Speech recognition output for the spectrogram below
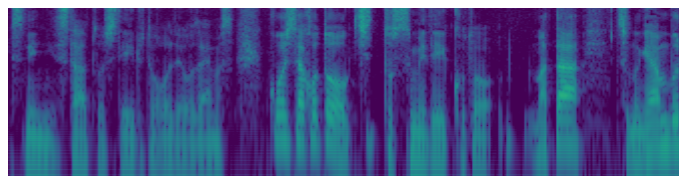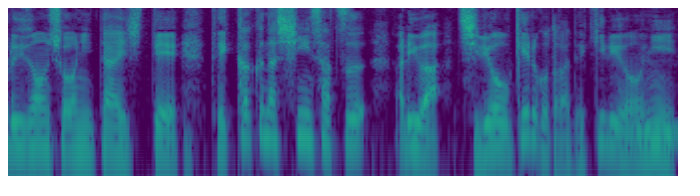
すでにスタートしているところでございます。こうしたことをきちっと進めていくことまたそのギャンブル依存症に対して的確な診察あるいは治療を受けることができるように、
